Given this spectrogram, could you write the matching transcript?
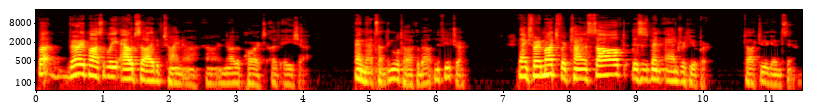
but very possibly outside of China uh, in other parts of Asia. And that's something we'll talk about in the future. Thanks very much for China Solved. This has been Andrew Hupert. Talk to you again soon.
